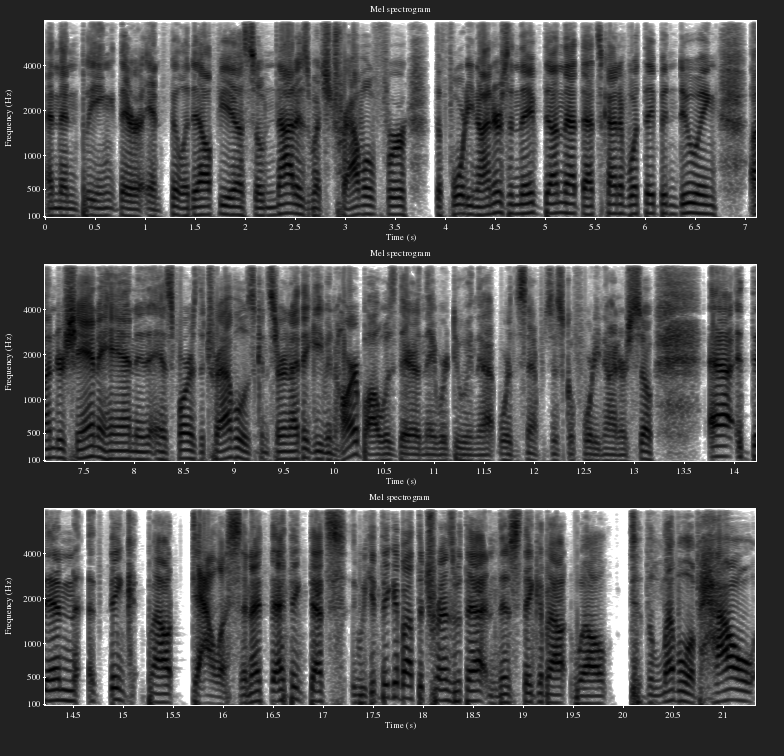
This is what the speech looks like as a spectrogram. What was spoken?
and then being there in Philadelphia. So, not as much travel for the 49ers, and they've done that. That's kind of what they've been doing under Shanahan. And as far as the travel is concerned, I think even Harbaugh was there and they were doing that, were the San Francisco 49ers. So, uh, then think about Dallas. And I, th- I think that's, we can think about the trends with that and just think about, well, to the level of how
